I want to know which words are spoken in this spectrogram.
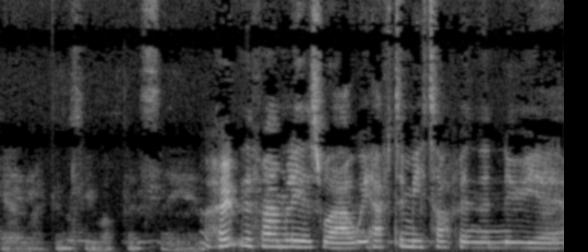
again? I can see what they're saying. I hope the family as well. We have to meet up in the new year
